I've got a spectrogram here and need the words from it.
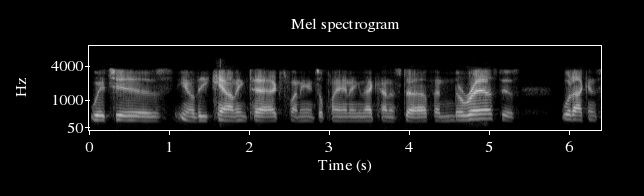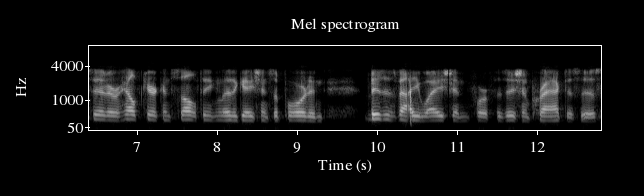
which is, you know, the accounting, tax, financial planning, that kind of stuff, and the rest is what I consider healthcare consulting, litigation support, and business valuation for physician practices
